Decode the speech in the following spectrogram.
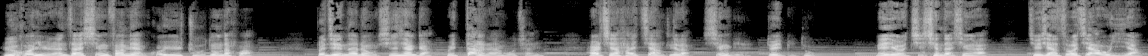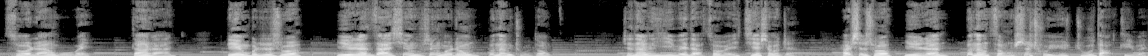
如果女人在性方面过于主动的话，不仅那种新鲜感会荡然无存。而且还降低了性别对比度，没有激情的性爱就像做家务一样索然无味。当然，并不是说女人在性生活中不能主动，只能一味的作为接受者，而是说女人不能总是处于主导地位，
